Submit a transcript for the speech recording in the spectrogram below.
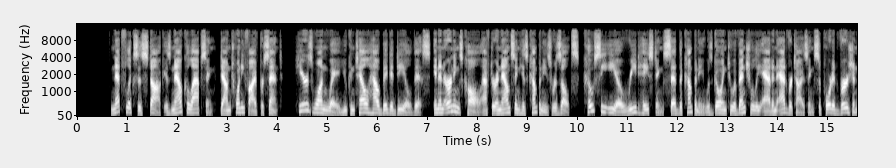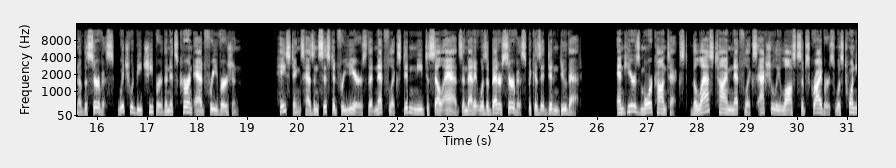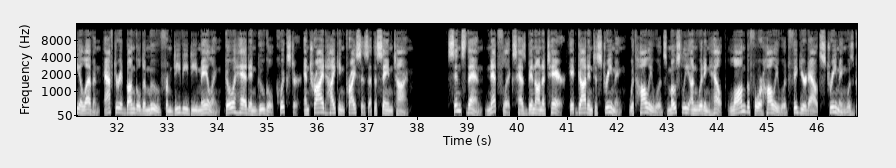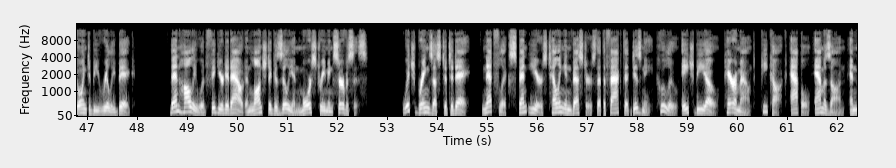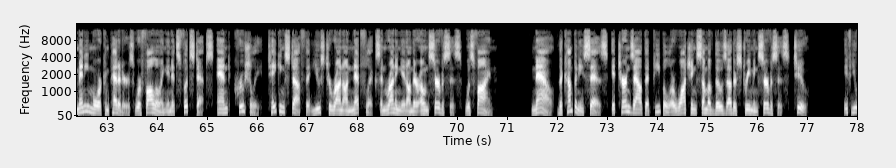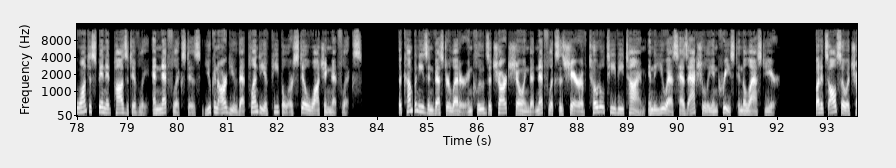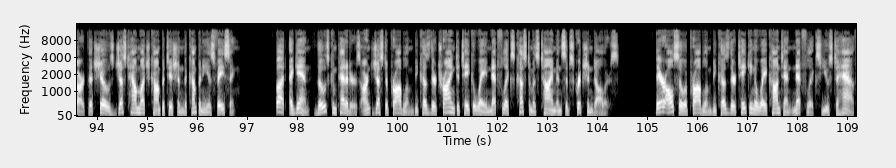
Netflix's stock is now collapsing, down 25%. Here's one way you can tell how big a deal this. In an earnings call after announcing his company's results, co-CEO Reed Hastings said the company was going to eventually add an advertising supported version of the service, which would be cheaper than its current ad-free version. Hastings has insisted for years that Netflix didn't need to sell ads and that it was a better service because it didn't do that. And here's more context. The last time Netflix actually lost subscribers was 2011, after it bungled a move from DVD mailing, go ahead and Google Qwikster, and tried hiking prices at the same time. Since then, Netflix has been on a tear. It got into streaming, with Hollywood's mostly unwitting help, long before Hollywood figured out streaming was going to be really big. Then Hollywood figured it out and launched a gazillion more streaming services. Which brings us to today. Netflix spent years telling investors that the fact that Disney, Hulu, HBO, Paramount, Peacock, Apple, Amazon, and many more competitors were following in its footsteps, and, crucially, taking stuff that used to run on Netflix and running it on their own services, was fine. Now, the company says, it turns out that people are watching some of those other streaming services, too. If you want to spin it positively, and Netflix does, you can argue that plenty of people are still watching Netflix. The company's investor letter includes a chart showing that Netflix's share of total TV time in the US has actually increased in the last year. But it's also a chart that shows just how much competition the company is facing. But, again, those competitors aren't just a problem because they're trying to take away Netflix customers' time and subscription dollars. They're also a problem because they're taking away content Netflix used to have.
